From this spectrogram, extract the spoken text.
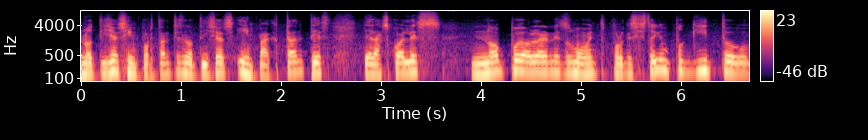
noticias importantes, noticias impactantes, de las cuales no puedo hablar en esos momentos porque si estoy un poquito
